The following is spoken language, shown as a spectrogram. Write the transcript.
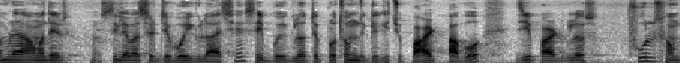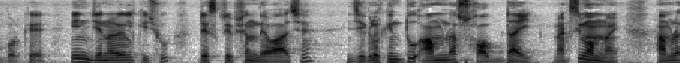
আমরা আমাদের সিলেবাসের যে বইগুলো আছে, সেই বইগুলোতে প্রথম দিকে কিছু পার্ট পাবো। যে পার্টগুলো ফুল সম্পর্কে ইন জেনারেল কিছু ডেসক্রিপশন দেওয়া আছে যেগুলো কিন্তু আমরা সবটাই ম্যাক্সিমাম নয়, আমরা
